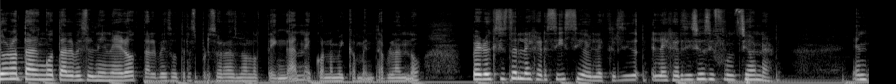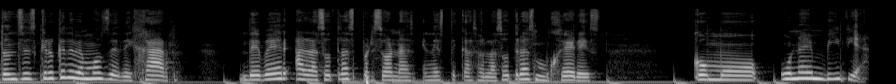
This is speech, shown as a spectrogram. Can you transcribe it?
Yo no tengo tal vez el dinero, tal vez otras personas no lo tengan, económicamente hablando, pero existe el ejercicio y el ejercicio, el ejercicio sí funciona. Entonces creo que debemos de dejar de ver a las otras personas, en este caso a las otras mujeres, como una envidia,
